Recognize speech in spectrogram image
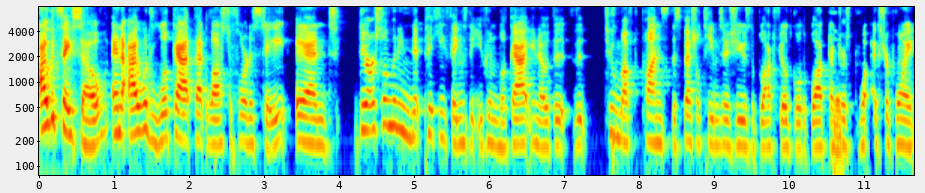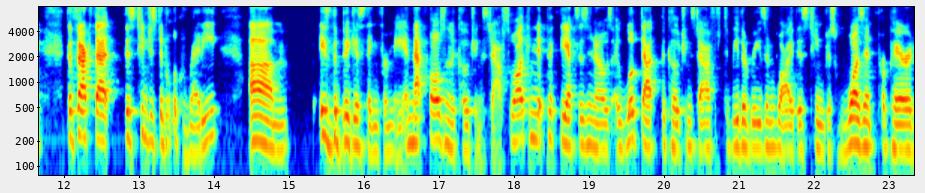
I would say so. And I would look at that loss to Florida State. And there are so many nitpicky things that you can look at. You know, the the two muffed punts, the special teams issues, the blocked field goal, the blocked Yeah. extra, po- extra point, the fact that this team just didn't look ready um, is the biggest thing for me. And that falls on the coaching staff. So while I can nitpick the X's and O's, I looked at the coaching staff to be the reason why this team just wasn't prepared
